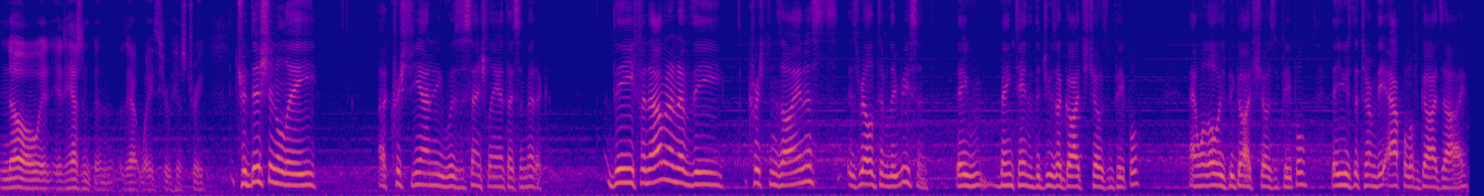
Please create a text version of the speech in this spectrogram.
no, it, it hasn't been that way through history. traditionally, uh, Christianity was essentially anti Semitic. The phenomenon of the Christian Zionists is relatively recent. They maintain that the Jews are God's chosen people and will always be God's chosen people. They use the term the apple of God's eye.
